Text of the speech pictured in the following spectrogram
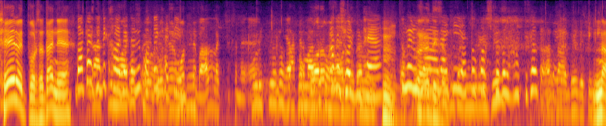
সেই রোদ পড়ছে তাই না? আচ্ছা কেন? না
